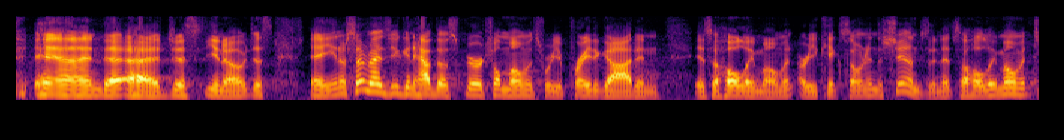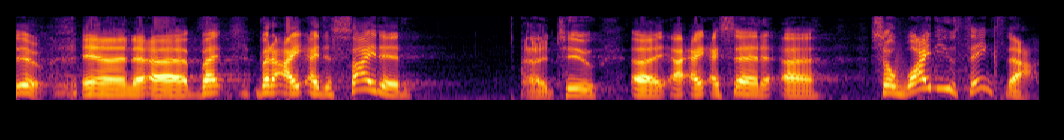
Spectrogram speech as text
and uh, just you know, just hey, you know, sometimes you can have those spiritual moments where you pray to God and it's a holy moment, or you kick someone in the shins and it's a holy moment too. And uh, but but I, I decided uh, to I, I, said, so why do you think that?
